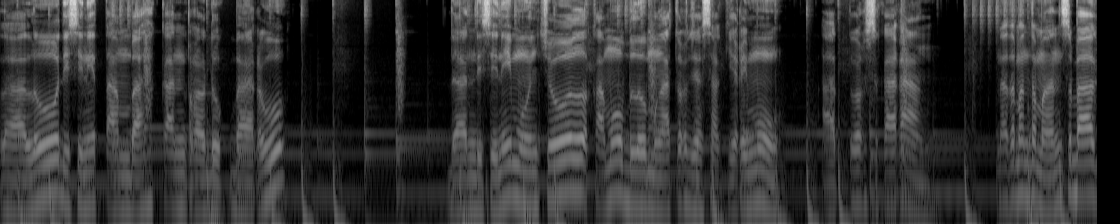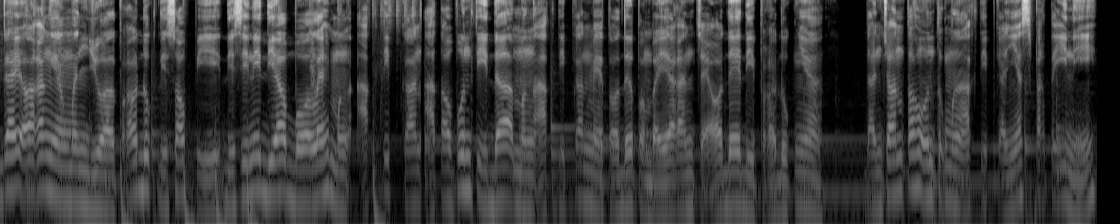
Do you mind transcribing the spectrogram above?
Lalu di sini tambahkan produk baru. Dan di sini muncul kamu belum mengatur jasa kirimmu. Atur sekarang. Nah, teman-teman, sebagai orang yang menjual produk di Shopee, di sini dia boleh mengaktifkan ataupun tidak mengaktifkan metode pembayaran COD di produknya. Dan contoh untuk mengaktifkannya seperti ini.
